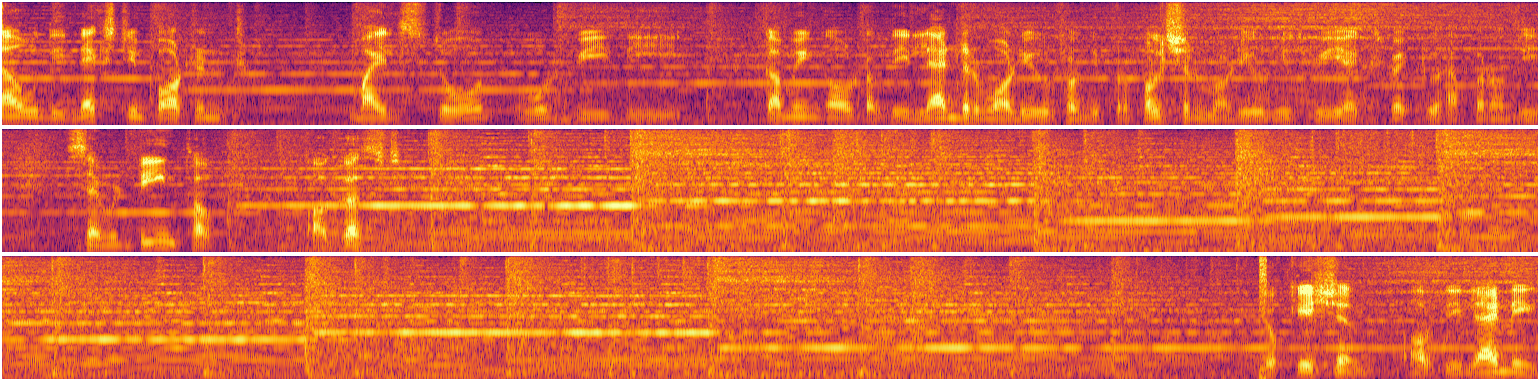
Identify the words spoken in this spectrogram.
Now, the next important milestone would be the coming out of the lander module from the propulsion module, which we expect to happen on the 17th of August. location of the landing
